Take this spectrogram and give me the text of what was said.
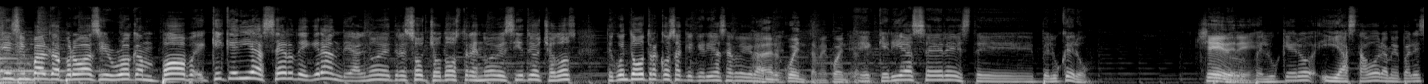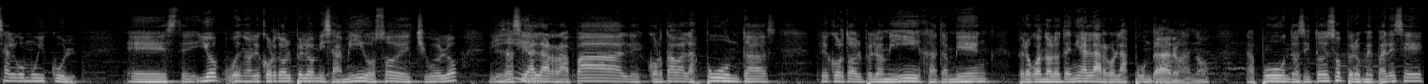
Aquí Sin Paltas, Pro Así Rock and Pop. ¿Qué quería hacer de grande? Al 938-239-782. Te cuento otra cosa que quería hacer de A grande. ver, cuéntame, cuéntame. Eh, quería ser este peluquero. Chévere. Pelu- Peluquero y hasta ahora me parece algo muy cool. Este, yo, bueno, le he cortado el pelo a mis amigos o de chivolo. Les Sí. hacía la rapada, les cortaba las puntas. Le he cortado el pelo a mi hija también. Pero cuando lo tenía largo, las puntas Claro. nomás, ¿no? Las puntas y todo eso. Pero me parece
